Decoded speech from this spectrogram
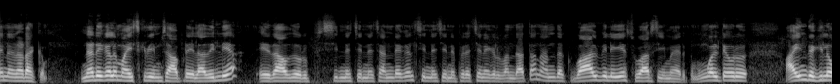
என்ன நடக்கும்? நடுகளும் ஐஸ்கிரீம் சாப்பிட அது இல்லையா? ஏதாவது ஒரு சின்ன சின்ன சண்டைகள் சின்ன சின்ன பிரச்சனைகள் வந்தால் தான் அந்த வாழ்விலேயே சுவாரஸ்யமாக இருக்கும். உங்கள்கிட்ட ஒரு ஐந்து கிலோ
